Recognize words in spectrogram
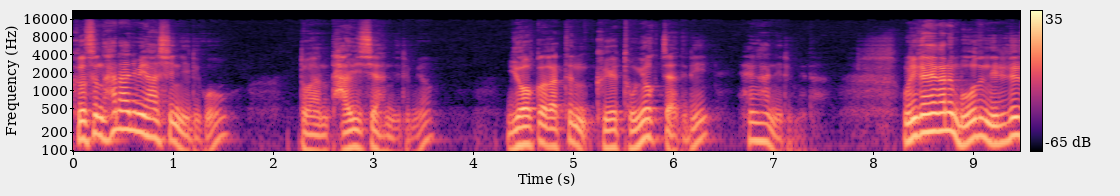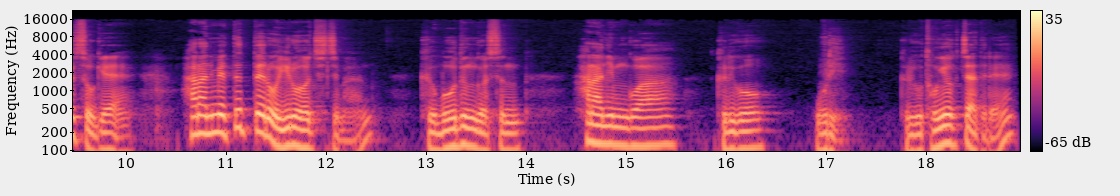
그것은 하나님이 하신 일이고 또한 다윗이 한 일이며 유업과 같은 그의 동역자들이 행한 일입니다. 우리가 행하는 모든 일들 속에 하나님의 뜻대로 이루어지지만 그 모든 것은 하나님과 그리고 우리 그리고 동역자들의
